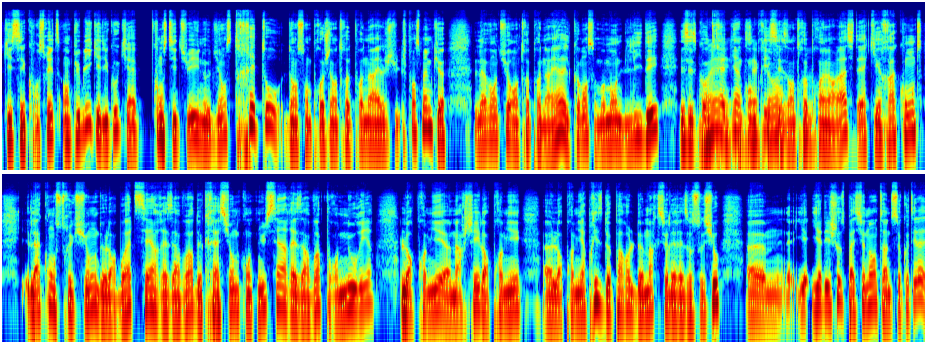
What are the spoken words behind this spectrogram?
qui s'est construite en public et du coup qui a constitué une audience très tôt dans son projet entrepreneurial. Je, pense même que l'aventure entrepreneuriale, elle commence au moment de l'idée et c'est ce qu'ont très bien compris ces entrepreneurs-là, c'est-à-dire qu'ils racontent la construction de leur boîte, c'est un réservoir de création de contenu, c'est un réservoir pour nourrir leur premier euh, marché, leur premier, euh, leur première prise de parole de marque sur les réseaux sociaux. Il euh, y, y, a des choses passionnantes hein, de ce côté-là.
